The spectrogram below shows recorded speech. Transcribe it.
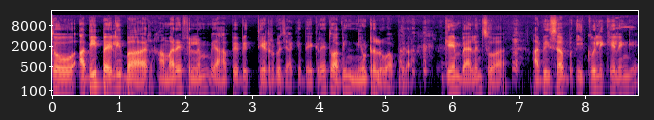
तो अभी पहली बार हमारे फ़िल्म यहाँ पे भी थिएटर को जाके देख रहे तो अभी न्यूट्रल हुआ पूरा। गेम बैलेंस हुआ। अभी सब इक्वली खेलेंगे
